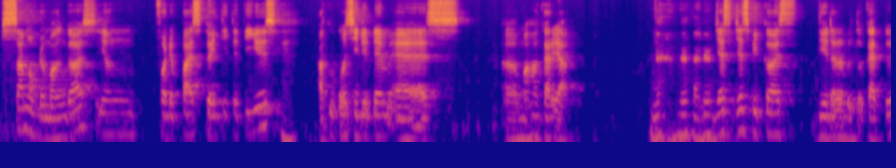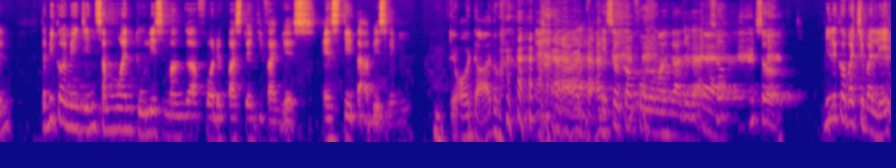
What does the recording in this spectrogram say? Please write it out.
some of the mangas yang for the past 20 30 years Hmm. aku consider them as uh, mahakarya Dah, dah, just just because dia dalam bentuk kartun tapi kau imagine someone tulis manga for the past 25 years and still tak habis lagi Itu order tu. okay, so kau follow manga juga. Yeah. So so bila kau baca balik,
